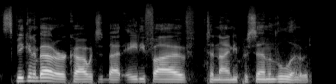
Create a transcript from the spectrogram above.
speaking about ERCOT, which is about 85 to 90 percent of the load,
